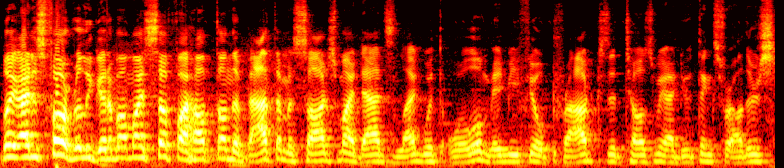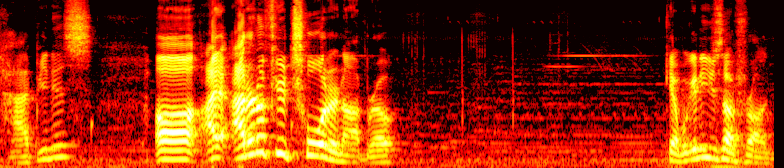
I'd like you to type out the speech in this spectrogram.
Like, I just felt really good about myself. I hopped on the bath and massaged my dad's leg with oil. Made me feel proud because it tells me I do things for others' happiness. Uh, I, I don't know if you're trolling or not, bro. Okay, we're gonna use our frog.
